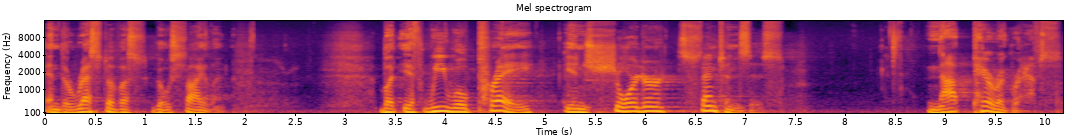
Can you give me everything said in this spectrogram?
and the rest of us go silent. But if we will pray in shorter sentences, not paragraphs,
